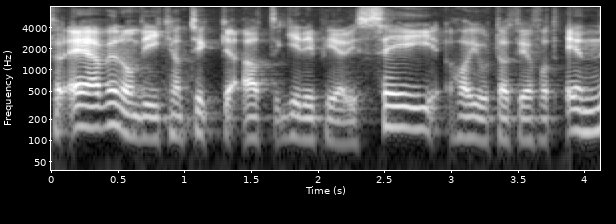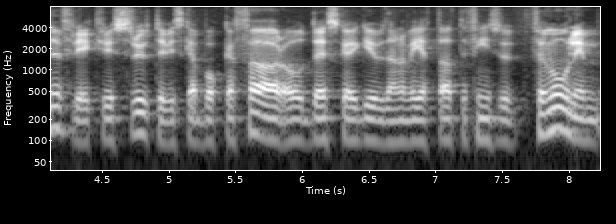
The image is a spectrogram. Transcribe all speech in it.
För även om vi kan tycka att GDPR i sig har gjort att vi har fått ännu fler kryssrutor vi ska bocka för och det ska ju gudarna veta att det finns ju förmodligen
